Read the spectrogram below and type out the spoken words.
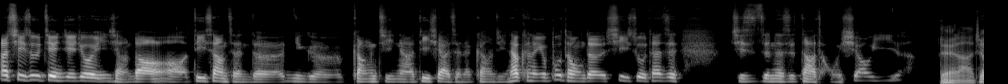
那系数间接就会影响到哦，地上层的那个钢筋啊，地下层的钢筋，它可能有不同的系数，但是其实真的是大同小异了。对啦，就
